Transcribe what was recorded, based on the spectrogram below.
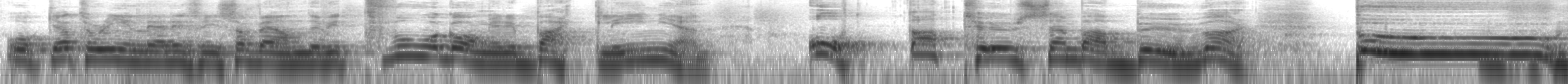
Och jag tror inledningsvis så vänder vi två gånger i backlinjen. 8000 bara buar. Boo!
